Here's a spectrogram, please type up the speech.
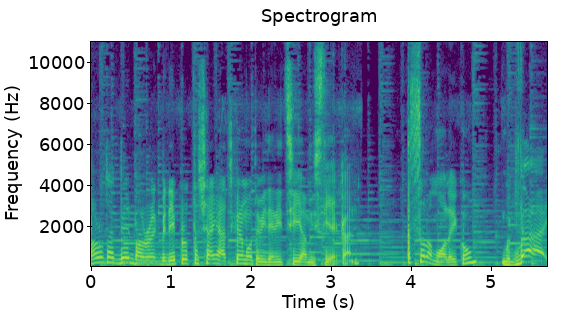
ভালো থাকবেন, ভালো রাখবেন এই প্রত্যাশায় আজকের মতো বিদায় নিচ্ছি। আমি সিয়া খান। আসসালামু আলাইকুম। গুড বাই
